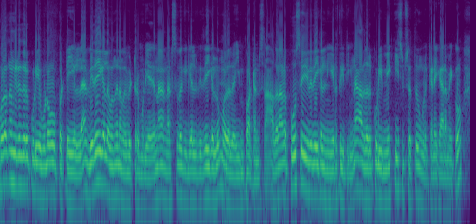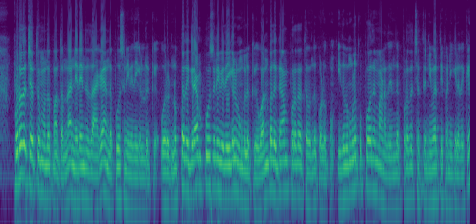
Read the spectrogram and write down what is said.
புரதம் நிறைந்திருக்கக்கூடிய உணவு பட்டியலில் விதைகளை வந்து நம்ம விட்டுற முடியாது. ஏன்னா நட்ஸ் வகைகள் விதைகளும் அதில் இம்பார்ட்டன்ஸ் தான். அதனால் பூசணி விதைகள் நீங்கள் எடுத்துக்கிட்டிங்கன்னா அதில் இருக்கக்கூடிய மெக்னீசியம் சத்து உங்களுக்கு கிடைக்க ஆரம்பிக்கும். புரதச்சத்தும் வந்து பார்த்தோம்னா நிறைந்ததாக அந்த பூசணி விதைகள் இருக்குது ஒரு முப்பது கிராம் பூசணி விதைகள் உங்களுக்கு ஒன்பது கிராம் புரதத்தை வந்து கொடுக்கும். இது உங்களுக்கு போதுமானது. இந்த புரதச்சத்து நிவர்த்தி பண்ணிக்கிறதுக்கு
